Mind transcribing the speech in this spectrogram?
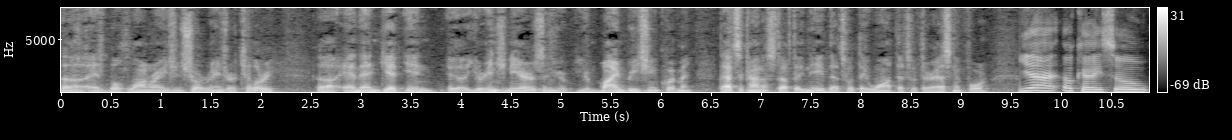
uh, and both long range and short range artillery uh, and then get in uh, your engineers and your, your mine breaching equipment. That's the kind of stuff they need. That's what they want. That's what they're asking for. Yeah. Okay. So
